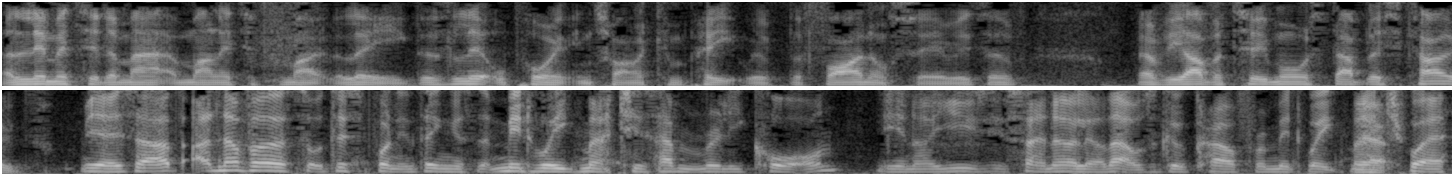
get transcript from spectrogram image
a limited amount of money to promote the league, there's little point in trying to compete with the final series of of the other two more established codes. Yeah, so another sort of disappointing thing is that midweek matches haven't really caught on. You know, you were saying earlier that was a good crowd for a midweek match, Yeah. where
